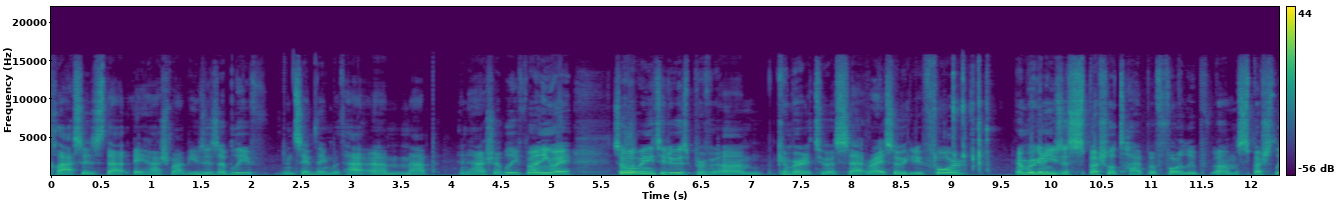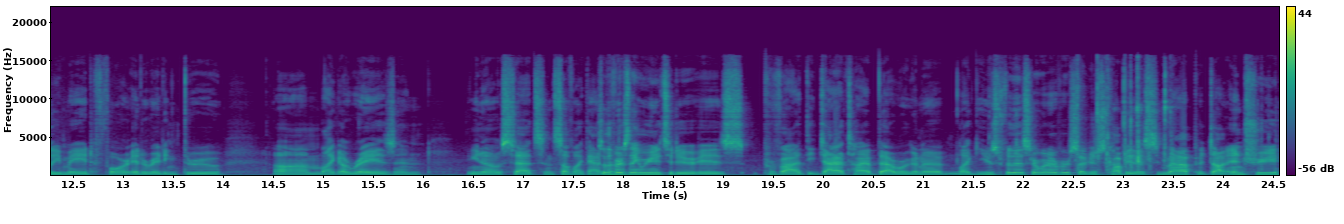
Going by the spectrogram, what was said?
classes that a hash map uses, I believe. And same thing with um, map and hash, I believe. But anyway, so what we need to do is um, convert it to a set, right? So we can do for, and we're going to use a special type of for loop, um, specially made for iterating through um, like arrays and you know, sets and stuff like that. So the first thing we need to do is provide the data type that we're gonna like use for this or whatever. So just copy this map.entry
